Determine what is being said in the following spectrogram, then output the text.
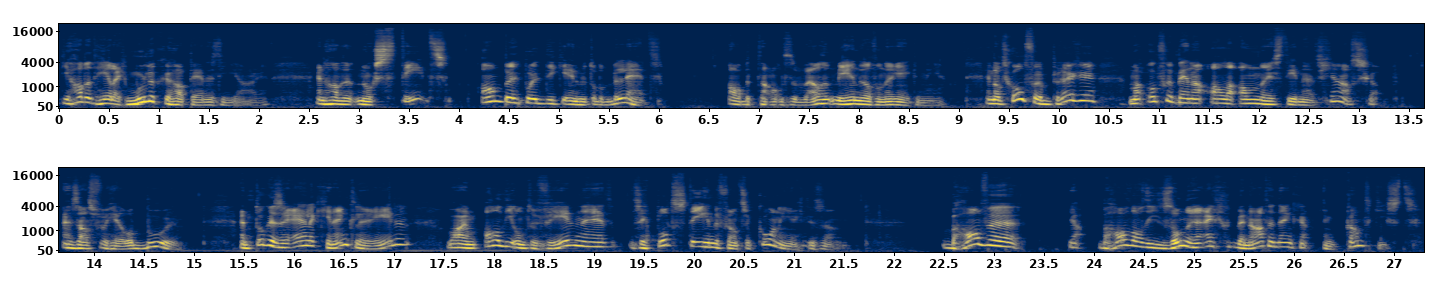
die hadden het heel erg moeilijk gehad tijdens die jaren. En hadden nog steeds amper politieke invloed op het beleid. Al betaalden ze wel het merendeel van de rekeningen. En dat gold voor Brugge, maar ook voor bijna alle andere steden in het graafschap. En zelfs voor heel wat boeren. En toch is er eigenlijk geen enkele reden waarom al die ontevredenheid zich plots tegen de Franse koning richten zou. Behalve ja, behalve als hij zonder er echt goed bij na te denken een kant kiest.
